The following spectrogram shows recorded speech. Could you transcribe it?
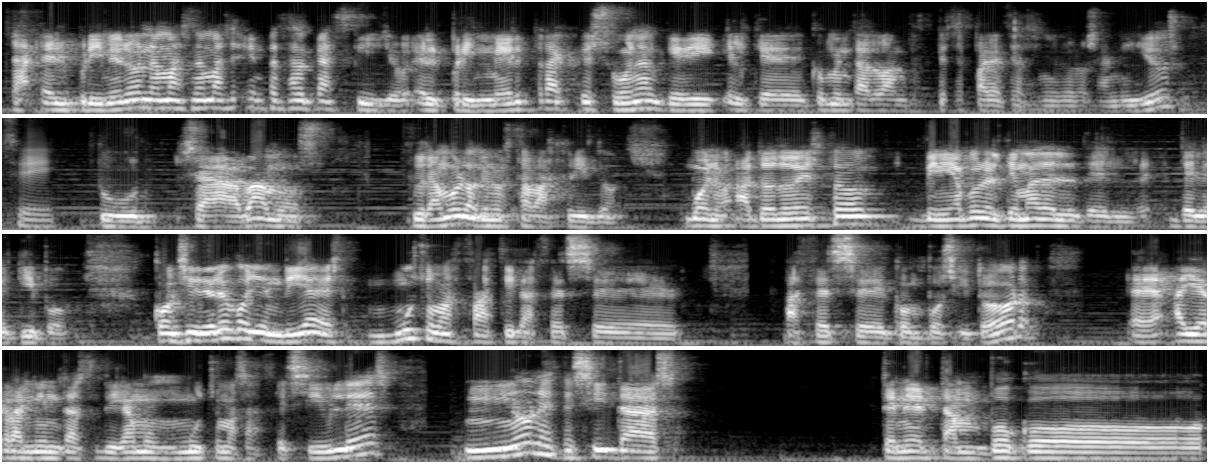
O sea, el primero nada más, nada más empieza el castillo, el primer track que suena, el que, el que he comentado antes que se parece al Señor de los Anillos, sí. tú, o sea, vamos, sudamos lo que no estaba escrito. Bueno, a todo esto venía por el tema del, del, equipo. Considero que hoy en día es mucho más fácil hacerse hacerse compositor. Eh, hay herramientas, digamos, mucho más accesibles. No necesitas tener tampoco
